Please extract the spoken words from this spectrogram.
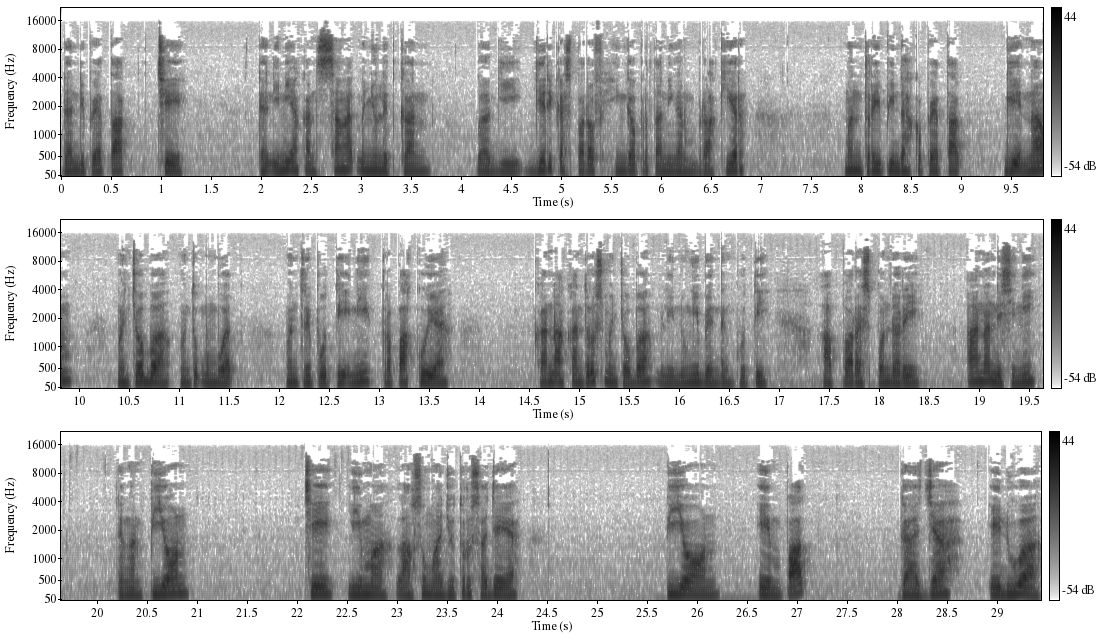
dan di petak C. Dan ini akan sangat menyulitkan bagi Giri Kasparov hingga pertandingan berakhir. Menteri pindah ke petak G6 mencoba untuk membuat Menteri Putih ini terpaku ya, karena akan terus mencoba melindungi benteng putih. Apa respon dari Anan di sini? Dengan pion C5 langsung maju terus saja ya. Pion E4, gajah E2,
